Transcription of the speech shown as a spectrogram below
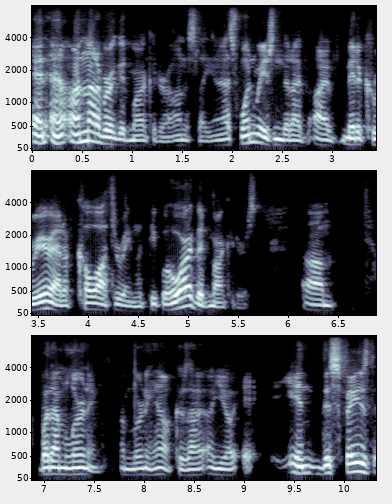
and, and, i'm not a very good marketer honestly and that's one reason that i've, I've made a career out of co-authoring with people who are good marketers um, but i'm learning i'm learning how because i you know in this phase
